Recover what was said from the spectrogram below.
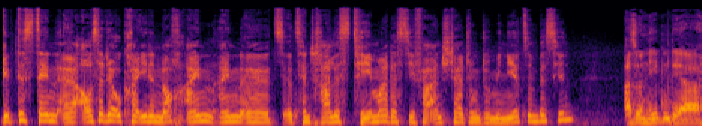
gibt es denn äh, außer der Ukraine noch ein, ein äh, zentrales Thema, das die Veranstaltung dominiert so ein bisschen? Also neben der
